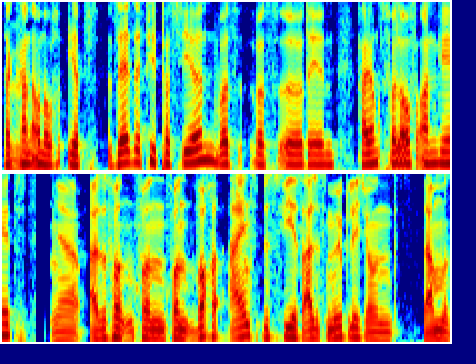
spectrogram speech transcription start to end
Da Mhm. kann auch noch jetzt sehr, sehr viel passieren, was, was äh, den Heilungsverlauf angeht. Ja, also von, von, von Woche 1 bis 4 ist alles möglich und da muss.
